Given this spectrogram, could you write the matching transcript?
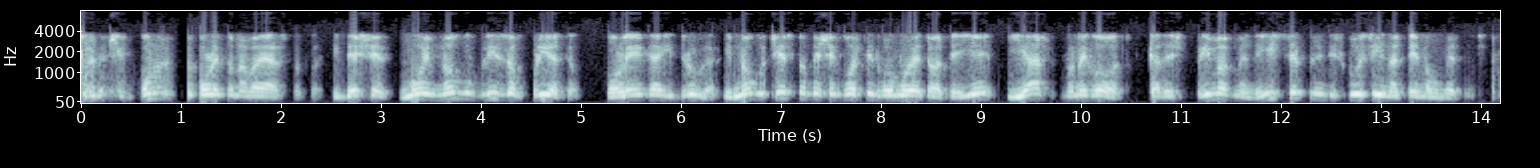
Тој беше на полето на вајарството и беше мој многу близок пријател, колега и другар. И многу често беше гостин во моето ателје и јас во неговото, каде што имавме неисцрпни дискусии на тема уметност.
